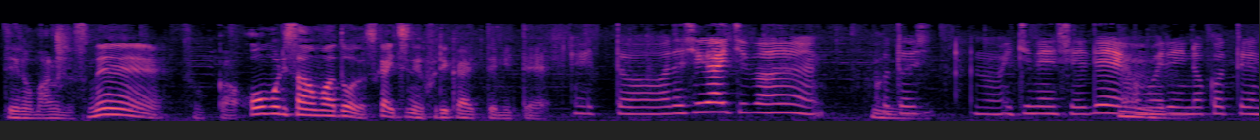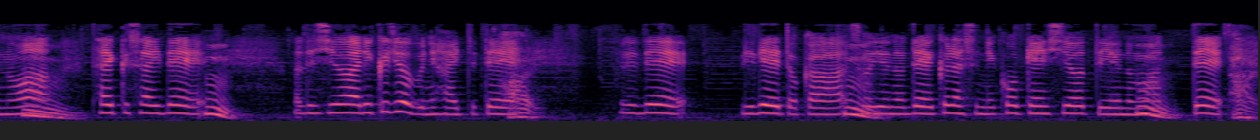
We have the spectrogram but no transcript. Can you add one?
っていうのもあるんですね。そっか。大森さんはどうですか ?1 年振り返ってみて。えっと、私が一番今年、うんあの1年生で思い出に残ってるのは、うん体育祭で、うん。私は陸上部に入ってて、はい。それでリレーとかうんそういうのでクラスに貢献しようっていうのもあって、うんはい。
